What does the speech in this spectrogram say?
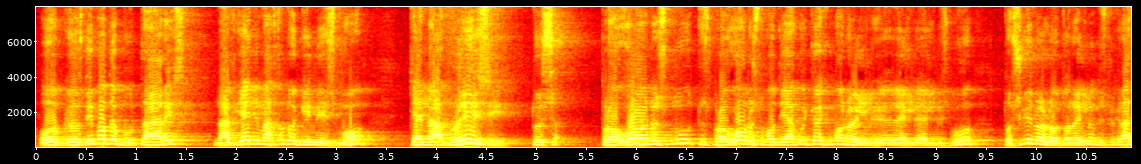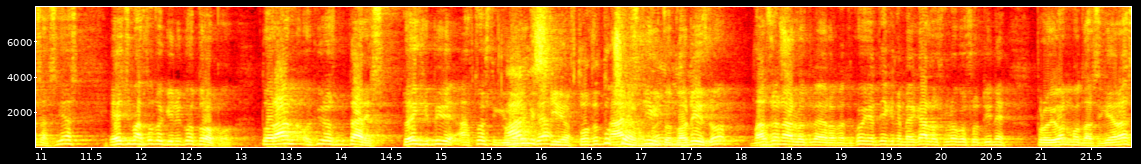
ο οποιοδήποτε Μπουτάρης να βγαίνει με αυτόν τον κινησμό και να βρίζει τους προγόνους μου, τους προγόνους του Ποντιακού και όχι μόνο ελληνισμού, το σύνολο των Ελλήνων της Μικράς Ασίας, έτσι με αυτόν τον κοινικό τρόπο. Τώρα, αν ο κύριος Μπουτάρη το έχει πει αυτό στην κυβέρνηση. Αν ισχύει αυτό, δεν το ξέρω. Αν ισχύει, το τονίζω. Βάζω ένα άλλο ερωτηματικό γιατί έγινε μεγάλος λόγος ότι είναι προϊόν μονταζιέρα.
